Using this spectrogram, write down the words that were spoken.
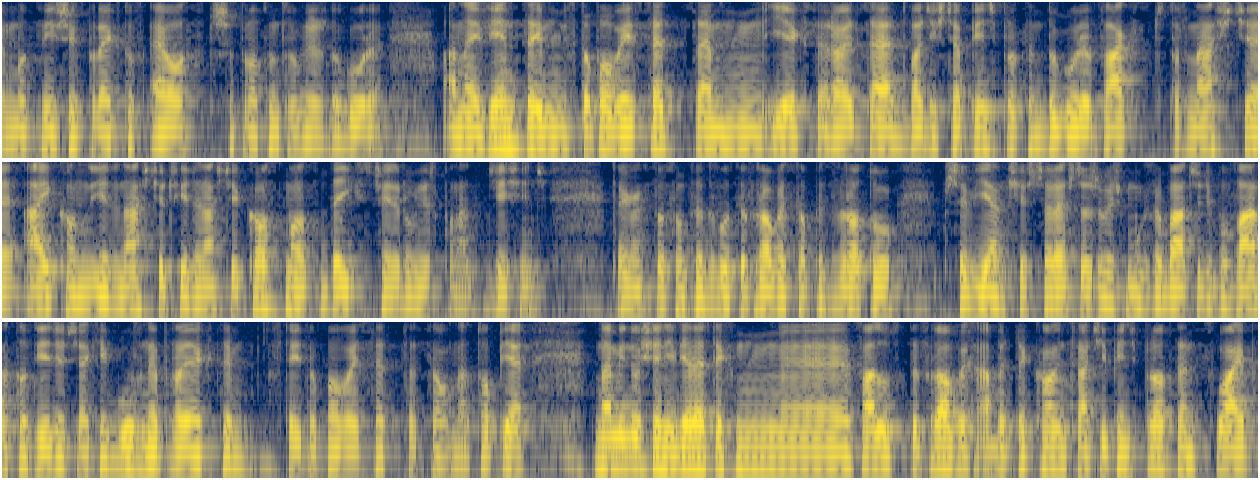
e, mocniejszych projektów EOS 3% również do góry, a najwięcej w topowej setce mm, EXRLC 25% do góry, VAX 14, Icon 11 czy 11 Cosmos, DX Chain również ponad 10. Tak więc to są te dwucyfrowe stopy zwrotu. Przewijam Ci jeszcze resztę, żebyś mógł zobaczyć, bo warto wiedzieć, jakie główne projekty w tej topowej setce są na topie. Na minusie niewiele tych mm, e, walut cyfrowych. ABC Coin traci 5%, Swipe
